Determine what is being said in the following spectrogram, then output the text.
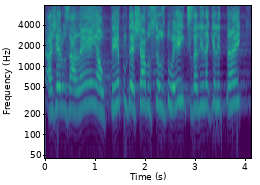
a Jerusalém, ao templo, deixavam os seus doentes ali naquele tanque.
